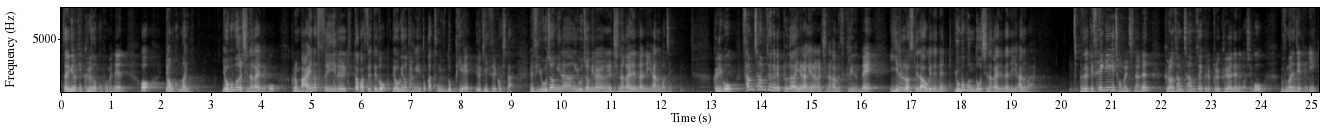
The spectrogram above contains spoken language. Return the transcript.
자, 이렇게 그려놓고 보면은, 어, 0,2. 이 부분을 지나가야 되고, 그럼 마이너스 1을 딱 왔을 때도 여기도 당연히 똑같은 높이에 이렇게 있을 것이다. 그래서 요 점이랑 요 점이랑을 지나가야 된다는 얘기를 하는 거지. 그리고 3차 함수의 그래프가 얘랑 얘랑을 지나가면서 그리는데 2를 넣었을 때 나오게 되는 요 부분도 지나가야 된다는 얘기를 하는 거야. 그래서 이렇게 세 개의 점을 지나는 그런 3차 함수의 그래프를 그려야 되는 것이고 무슨 말인지 이해되니?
